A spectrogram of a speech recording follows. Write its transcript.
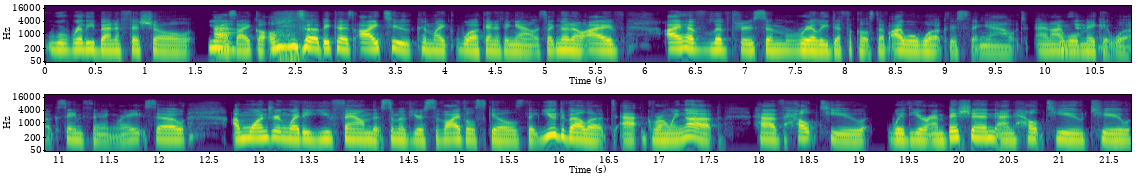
were really beneficial yeah. as I got older because I too can like work anything out. It's like, no, no, I've, I have lived through some really difficult stuff. I will work this thing out and I exactly. will make it work. Same thing, right? So I'm wondering whether you found that some of your survival skills that you developed at growing up have helped you with your ambition and helped you to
